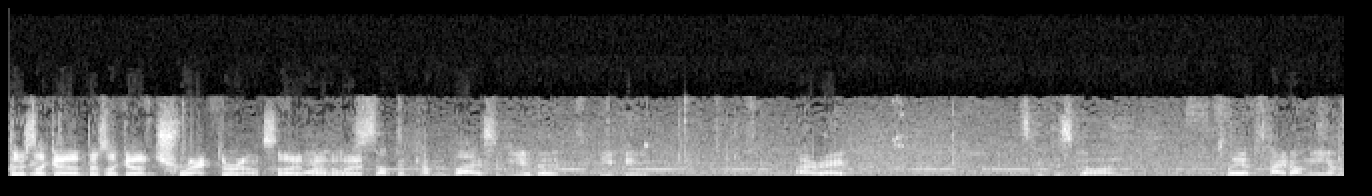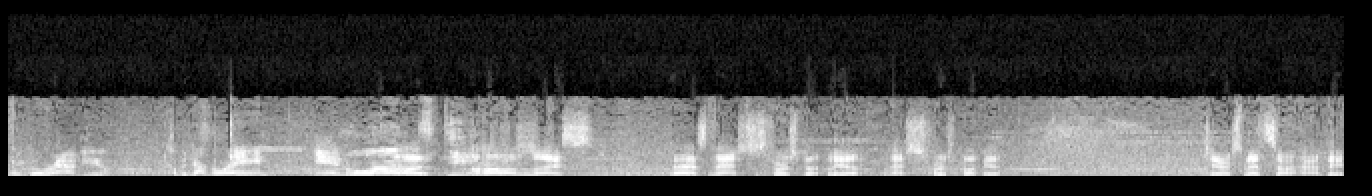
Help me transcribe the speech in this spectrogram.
There's like a there's like a tractor outside, Yeah, by the way. there's something coming by, so if you hear that beeping. All right, let's get this going. Play up tight on me. I'm going to go around you, coming down the lane, and one. Uh, Steve. oh, nice. That's Nash's first bucket. Yeah, Nash's first bucket. J.R. Smith's not happy.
